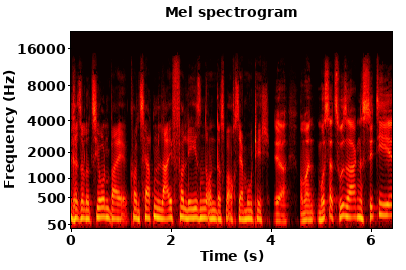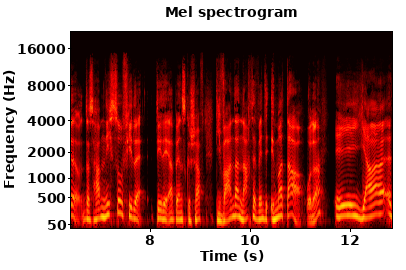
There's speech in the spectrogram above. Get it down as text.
Resolution bei Konzerten live verlesen und das war auch sehr mutig. Ja, und man muss dazu sagen, City, das haben nicht so viele DDR-Bands geschafft. Die waren dann nach der Wende immer da, oder? Äh, ja, äh,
